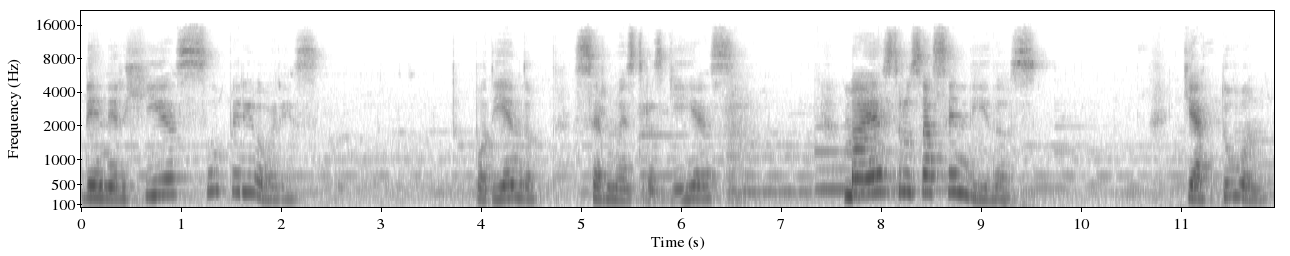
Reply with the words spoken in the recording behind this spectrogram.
de energías superiores, pudiendo ser nuestros guías, maestros ascendidos, que actúan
